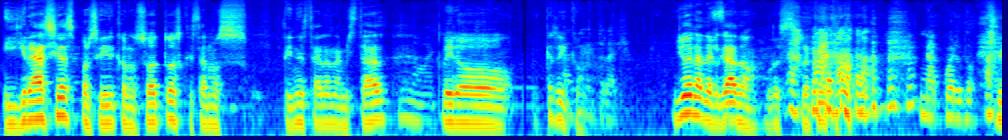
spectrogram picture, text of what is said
Y gracias por seguir con nosotros, que estamos teniendo esta gran amistad, No, pero qué rico. al contrario. Yo era delgado, les repito. Me acuerdo. Sí,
